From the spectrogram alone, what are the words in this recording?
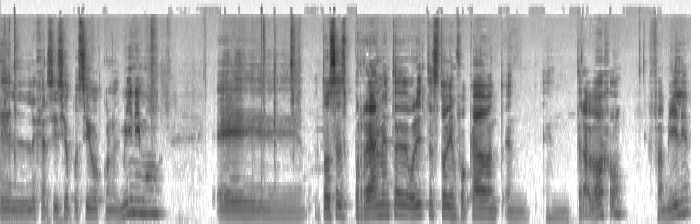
el ejercicio pues sigo con el mínimo. Eh, entonces, pues realmente ahorita estoy enfocado en, trabajo, familia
